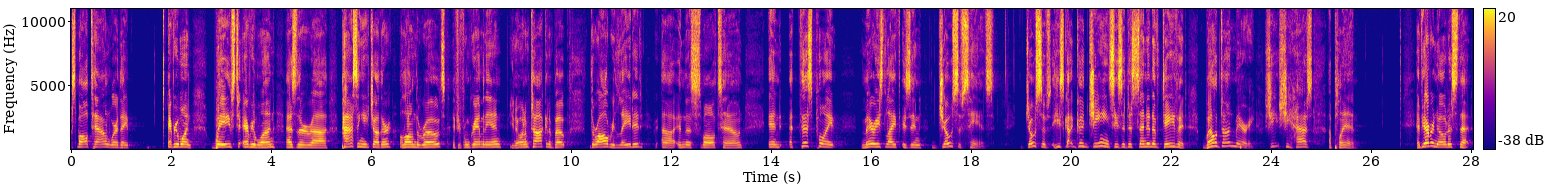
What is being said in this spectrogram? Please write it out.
A small town where they Everyone waves to everyone as they're uh, passing each other along the roads. If you're from Grand Manan, you know what I'm talking about. They're all related uh, in this small town. And at this point, Mary's life is in Joseph's hands. Joseph's, he's got good genes. He's a descendant of David. Well done, Mary. She, she has a plan. Have you ever noticed that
